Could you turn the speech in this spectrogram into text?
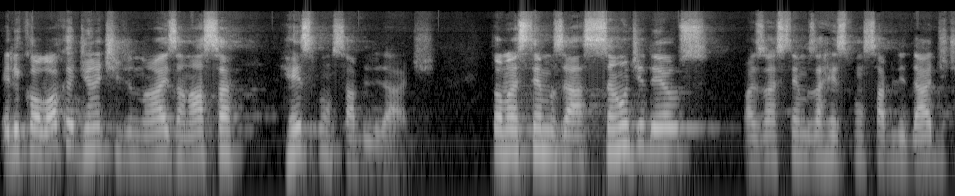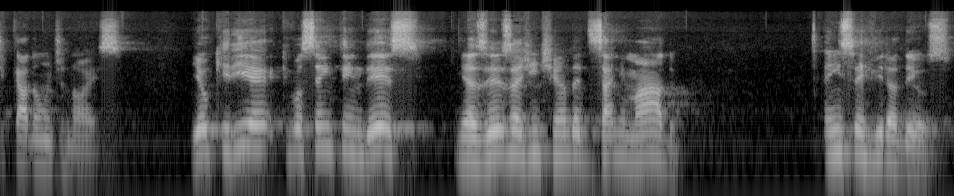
ele coloca diante de nós a nossa responsabilidade. Então nós temos a ação de Deus, mas nós temos a responsabilidade de cada um de nós. E eu queria que você entendesse, e às vezes a gente anda desanimado em servir a Deus.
